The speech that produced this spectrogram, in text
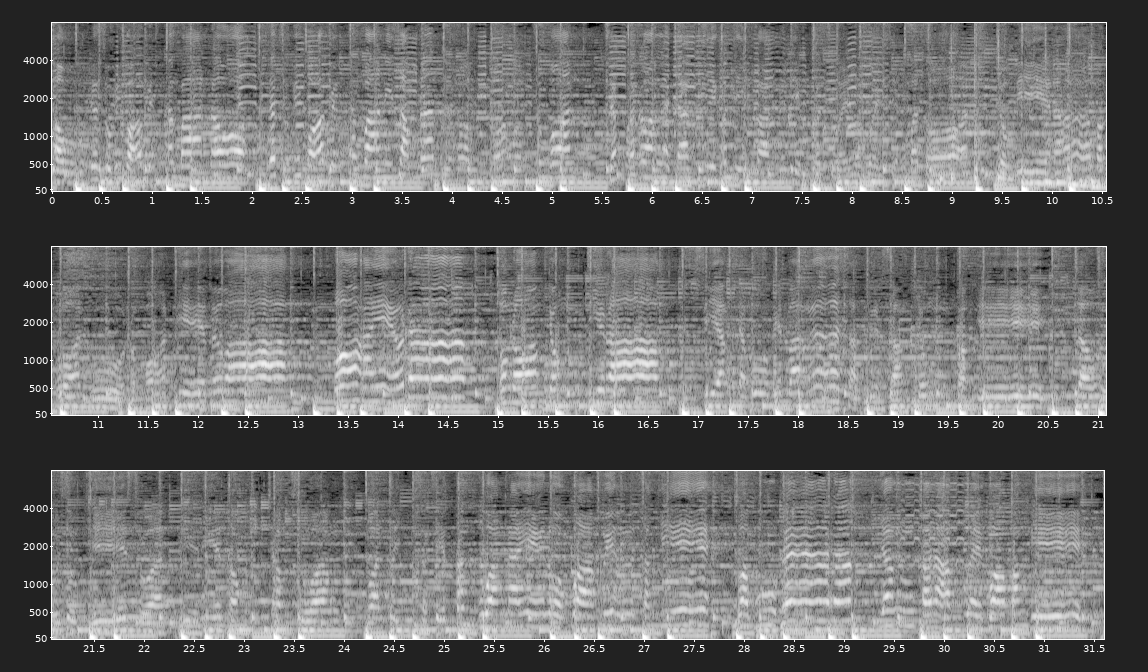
เอาเดี๋ยวสุพี่ขอเป็นทั้งบ้านเราเดี๋ยวสุพี่ขอเป็นทั้งบ้านนี่สำนักของของทุกคนเสียงขวัญอ่อนและจากที่คำจริงฝากเป็นทีมคนสวยมาไว้สียงมาตอนโชคดีนะบักบอนผู้นมอนเที่เมื่อวาขอให้รักของน้องจง ที่รัก เสียงจากผู้เป็นวังเออสักคืนสั่งจงฟังดีเจ้าสุขีส่วนที่นี้ต้องช้ำสวงวันจริงศักดิ์สิทธิ์ตั้งปวงในโลกกว้างเป็นสักขีว่าผู้แพ้รักยังตระหนักเลยความหวังดี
